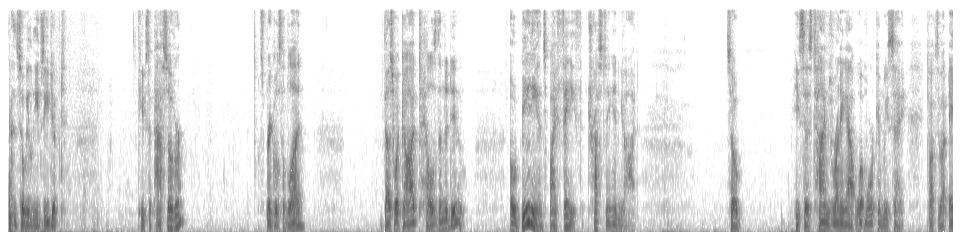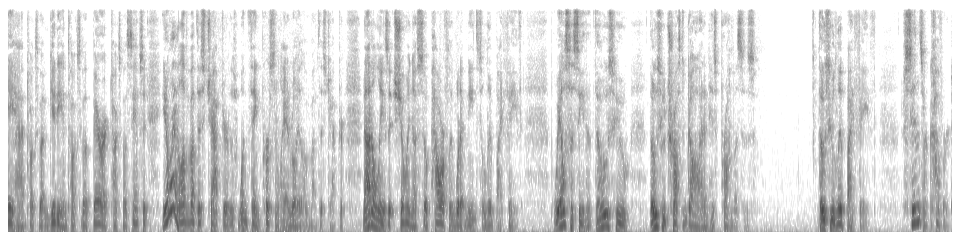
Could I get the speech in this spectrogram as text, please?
And so he leaves Egypt, keeps the Passover, sprinkles the blood, does what God tells them to do. Obedience by faith, trusting in God. So he says, Time's running out. What more can we say? Talks about Rahab, talks about Gideon, talks about Barak, talks about Samson. You know what I love about this chapter? There's one thing personally I really love about this chapter. Not only is it showing us so powerfully what it means to live by faith, but we also see that those who those who trust God and his promises, those who live by faith, Sins are covered,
